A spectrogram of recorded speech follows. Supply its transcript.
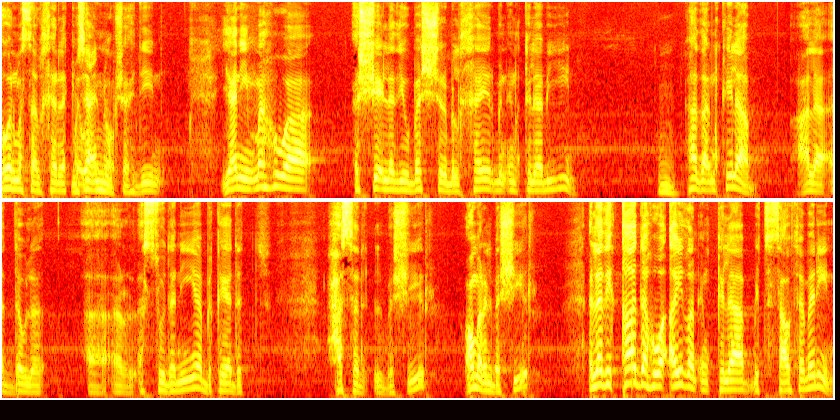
أول مساء الخير لك مساء النور. مشاهدين. يعني ما هو الشيء الذي يبشر بالخير من انقلابيين؟ م. هذا انقلاب على الدولة آه، السودانية بقيادة حسن البشير عمر البشير الذي قاد هو أيضا انقلاب ب 89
